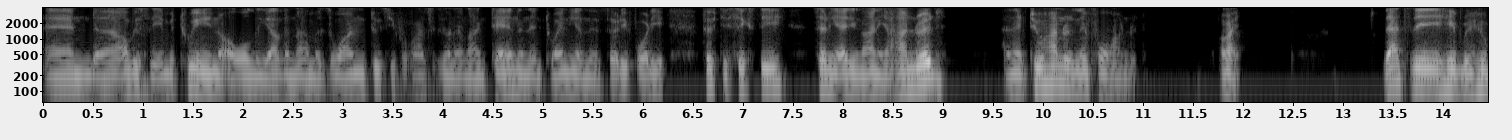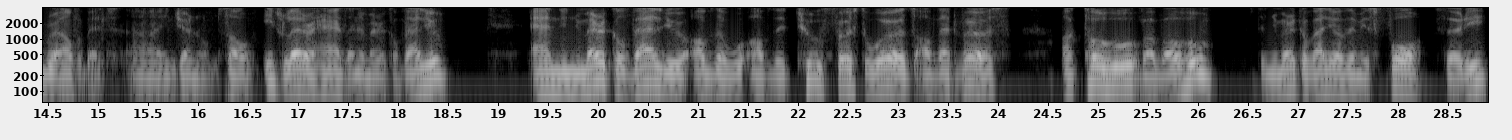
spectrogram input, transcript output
and uh, obviously in between all the other numbers 1 2 3 4 5 6 7 8 9 10 and then 20 and then 30 40 50 60 70 80 90 100 and then 200 and then 400 all right that's the hebrew hebrew alphabet uh, in general so each letter has a numerical value and the numerical value of the of the two first words of that verse are tohu vavohu the numerical value of them is 430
